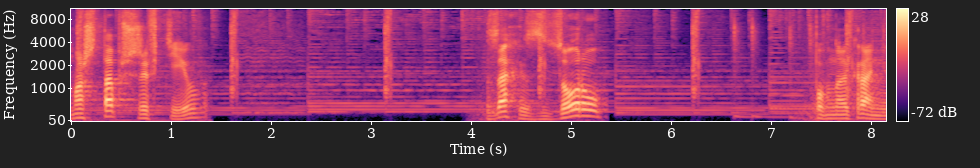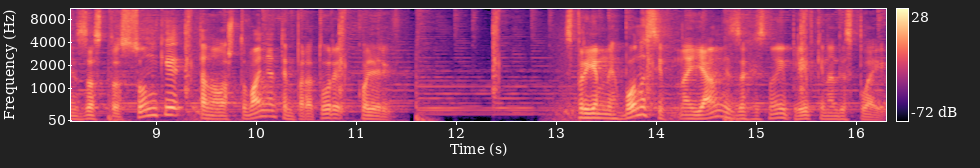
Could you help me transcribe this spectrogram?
масштаб шрифтів, захист зору, повноекранні застосунки та налаштування температури кольорів. З приємних бонусів наявність захисної плівки на дисплеї.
